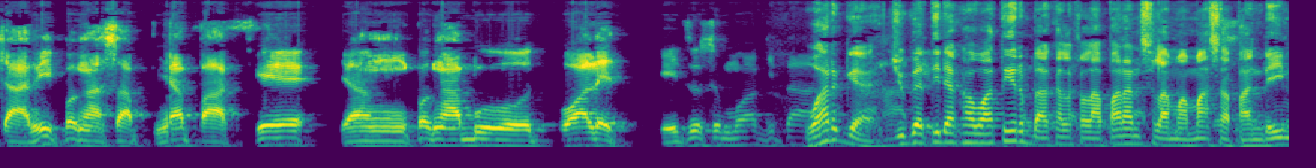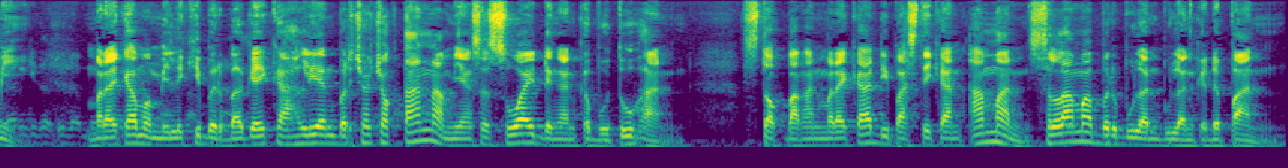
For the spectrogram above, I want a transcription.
cari pengasapnya pakai yang pengabut walet. Itu semua kita Warga juga tidak khawatir bakal kelaparan selama masa pandemi. Mereka memiliki berbagai keahlian bercocok tanam yang sesuai dengan kebutuhan. Stok pangan mereka dipastikan aman selama berbulan-bulan ke depan.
